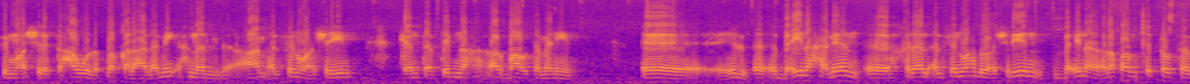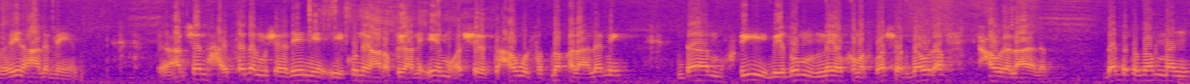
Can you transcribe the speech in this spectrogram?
في مؤشر التحول الطاقه العالمي. إحنا عام 2020 كان ترتيبنا 84 بقينا حاليا خلال 2021 بقينا رقم 76 عالميا. علشان السادة المشاهدين يكونوا يعرفوا يعني إيه مؤشر التحول في الطاقة العالمي ده فيه بيضم 115 دولة حول العالم. ده بيتضمن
